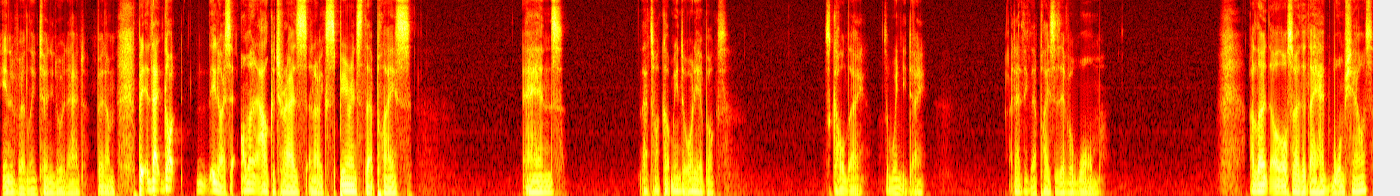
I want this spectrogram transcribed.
inadvertently turned into an ad. But um, but that got you know, I said I'm an Alcatraz and I've experienced that place, and that's what got me into audiobooks. It's a cold day. It's a windy day. I don't think that place is ever warm. I learned also that they had warm showers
